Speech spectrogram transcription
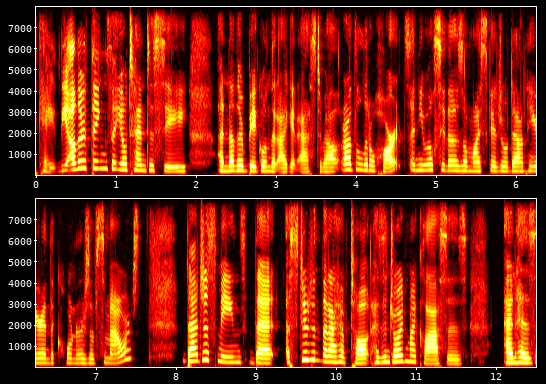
Okay, the other things that you'll tend to see, another big one that I get asked about are the little hearts, and you will see those on my schedule down here in the corners of some hours. That just means that a student that I have taught has enjoyed my classes and has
